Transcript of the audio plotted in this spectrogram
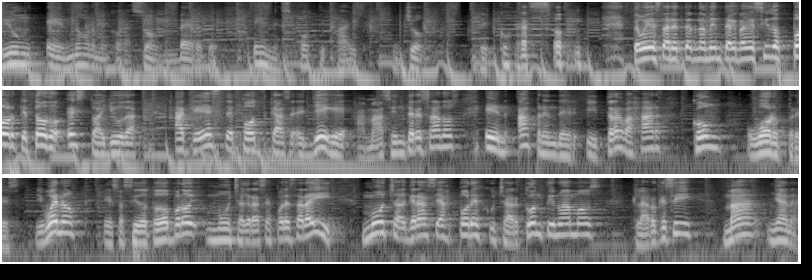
y un enorme corazón verde en Spotify, yo de corazón te voy a estar eternamente agradecido porque todo esto ayuda a que este podcast llegue a más interesados en aprender y trabajar con WordPress. Y bueno, eso ha sido todo por hoy. Muchas gracias por estar ahí. Muchas gracias por escuchar. Continuamos, claro que sí, mañana.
